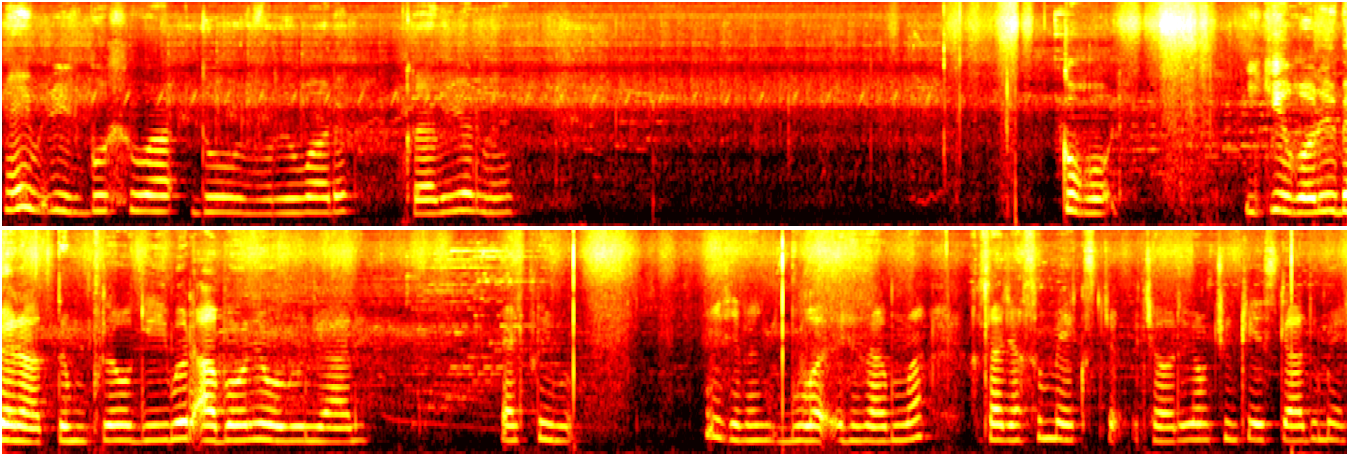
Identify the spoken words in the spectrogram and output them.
Hey biz bu duvar, du- duvarı kırabilir mi? Gol. İki golü ben attım. Pro Gamer abone olun yani. El Primo. Neyse ben bu hesabıma kısacası Max ça- çağırıyorum çünkü eski adı Max.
